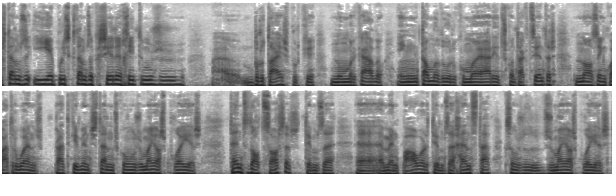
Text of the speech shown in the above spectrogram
estamos, e é por isso que estamos a crescer a ritmos eh, brutais, porque num mercado em tão maduro como a área dos contact centers, nós em quatro anos praticamente estamos com os maiores players, tanto de outsourcers, temos a, a, a Manpower, temos a Randstad, que são os dos maiores players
